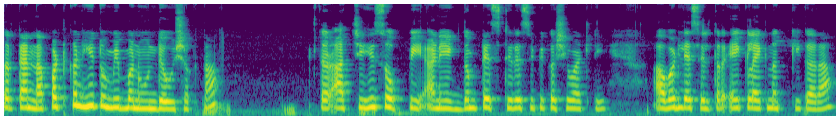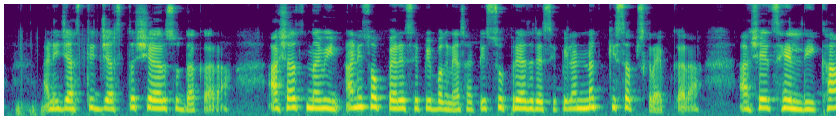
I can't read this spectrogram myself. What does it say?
तर त्यांना पटकन ही तुम्ही बनवून देऊ शकता. तर आजची ही सोपी आणि एकदम टेस्टी रेसिपी कशी वाटली? आवडली असेल तर एक लाईक नक्की करा आणि जास्तीत जास्त शेअरसुद्धा करा. अशाच नवीन आणि सोप्या रेसिपी बघण्यासाठी सुप्रियाज रेसिपीला नक्की सबस्क्राईब करा. असेच हेल्दी खा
